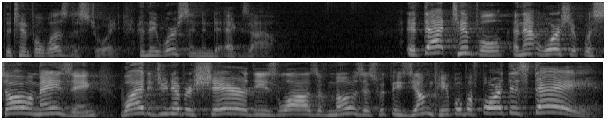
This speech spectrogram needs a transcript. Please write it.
The temple was destroyed and they were sent into exile. If that temple and that worship was so amazing, why did you never share these laws of Moses with these young people before this day?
